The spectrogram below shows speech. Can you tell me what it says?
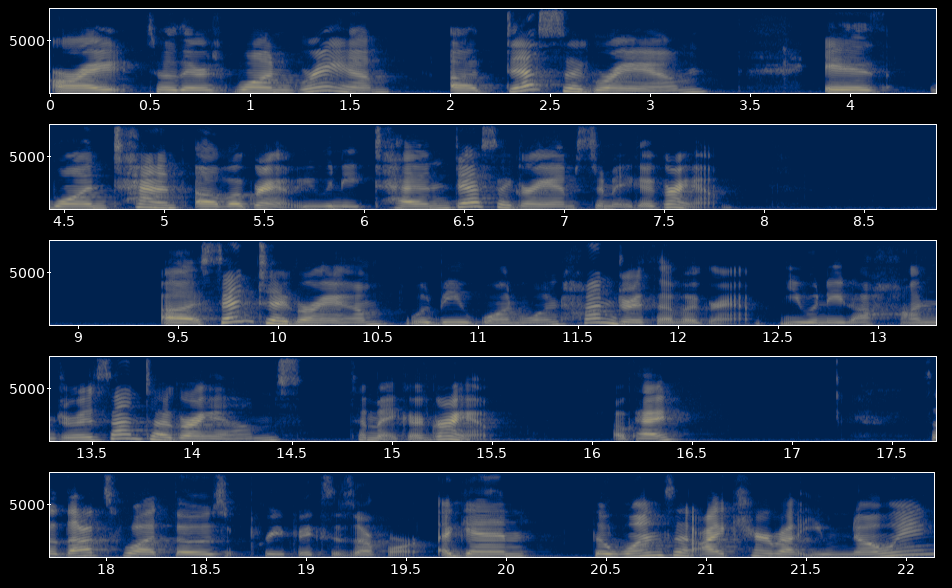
All right, so there's one gram. A decigram is one tenth of a gram. You would need 10 decigrams to make a gram. A centigram would be one one hundredth of a gram. You would need a hundred centigrams to make a gram. Okay? So that's what those prefixes are for. Again, the ones that I care about you knowing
